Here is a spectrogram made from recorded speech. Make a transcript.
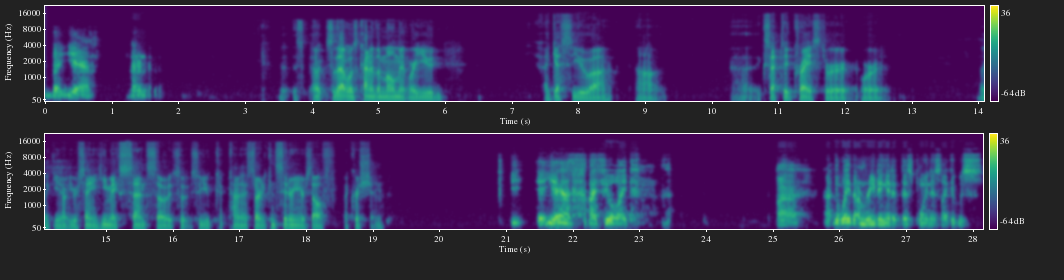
but yeah, I don't know. Uh, so that was kind of the moment where you'd, I guess you uh, uh, uh, accepted Christ, or or like you know you're saying he makes sense. So so so you kind of started considering yourself a Christian. Yeah, I feel like uh, the way that I'm reading it at this point is like it was,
